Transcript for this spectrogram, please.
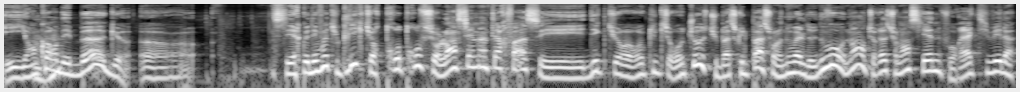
et il y a encore Mhm. des bugs. euh, C'est-à-dire que des fois, tu cliques, tu te retrouves sur l'ancienne interface, et dès que tu recliques sur autre chose, tu bascules pas sur la nouvelle de nouveau. Non, tu restes sur l'ancienne. Faut réactiver la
